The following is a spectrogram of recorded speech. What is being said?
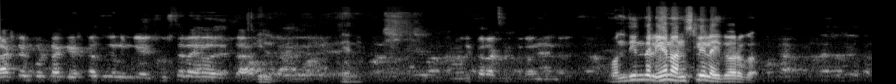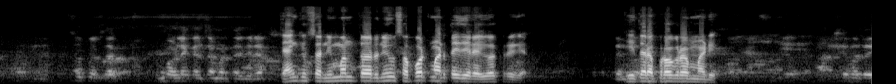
ಲಾಸ್ಟ್ ಟೈಮ್ ಕೊಟ್ಟಾಗ ಎಷ್ಟೊತ್ತಿಗೆ ನಿಮ್ಗೆ ಸುಸ್ತೆಲ್ಲ ಏನಾದ್ರು ಇತ್ತಾ? ಇಲ್ಲ. ರಿಕವರ್ ಆಗ್ಬಿಡ್ತೀರ ಒಂದಿನ ಒಂದಿನದಲ್ಲಿ ಏನು ಅನ್ಸ್ಲಿಲ್ಲ ಇದುವರೆಗೂ. ಸೂಪರ್ ಸರ್ ತುಂಬಾ ಒಳ್ಳೆ ಕೆಲಸ ಮಾಡ್ತಾ ಇದ್ದೀರಾ? ಥ್ಯಾಂಕ್ ಯು ಸರ್ ನಿಮ್ಮಂತವ್ರು ನೀವು ಸಪೋರ್ಟ್ ಮಾಡ್ತಾ ಇದ್ದೀರಾ ಯುವಕರಿಗೆ? ಈ ತರ ಪ್ರೋಗ್ರಾಮ್ ಮಾಡಿ. ಶ್ರೀಮತಿ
